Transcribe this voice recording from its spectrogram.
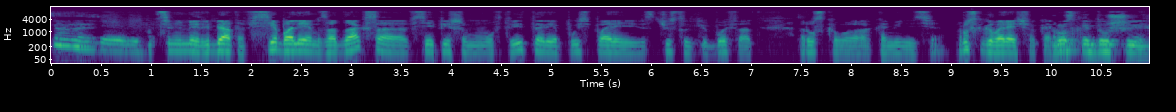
Тем не менее, ребята, все болеем за Дакса, все пишем ему в Твиттере, пусть парень чувствует любовь от русского комьюнити, русскоговорящего комьюнити. Русской души.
